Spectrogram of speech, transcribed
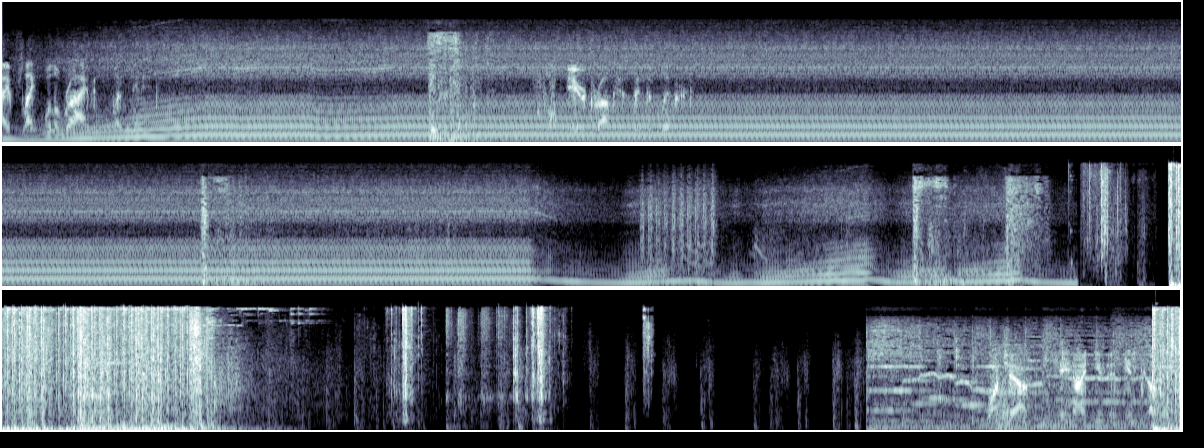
The flight will arrive in one minute. Airdrop K9 unit incoming.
